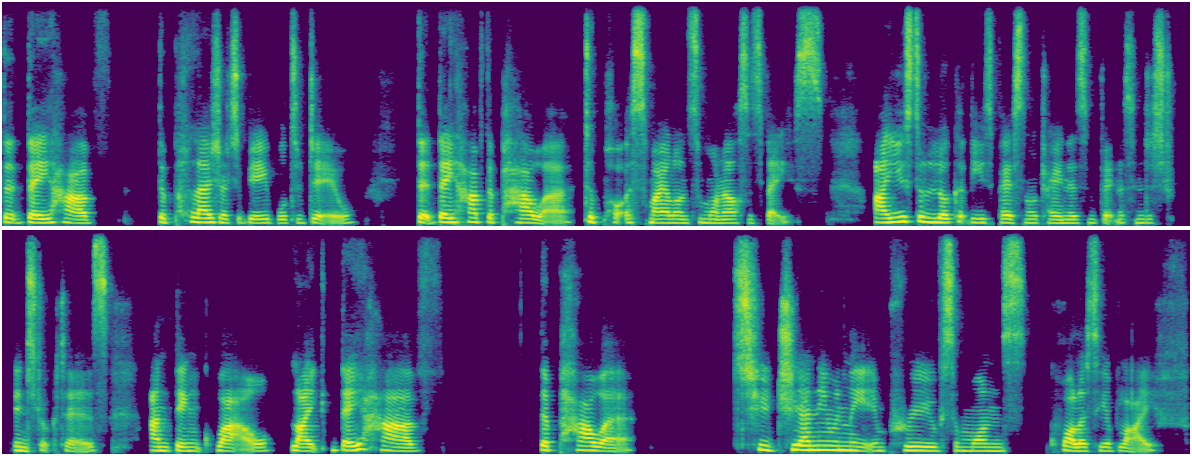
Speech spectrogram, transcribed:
that they have the pleasure to be able to do, that they have the power to put a smile on someone else's face. I used to look at these personal trainers and fitness industri- instructors and think, wow, like they have the power to genuinely improve someone's quality of life,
